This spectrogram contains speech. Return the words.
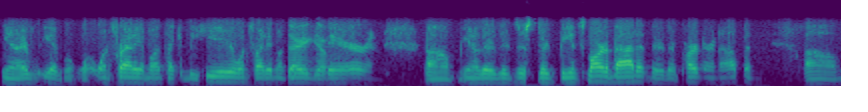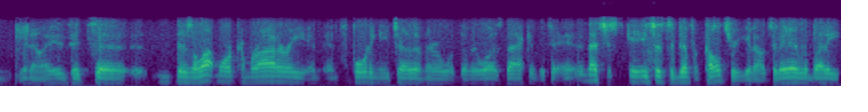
you know, every, yeah, one Friday a month I can be here, one Friday a month There I you can go. be there, and um, you know, they're they're just they're being smart about it, they're they're partnering up, and um, you know, it's, it's uh, there's a lot more camaraderie and, and supporting each other than there than there was back in the day, and that's just it's just a different culture, you know. Today, everybody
